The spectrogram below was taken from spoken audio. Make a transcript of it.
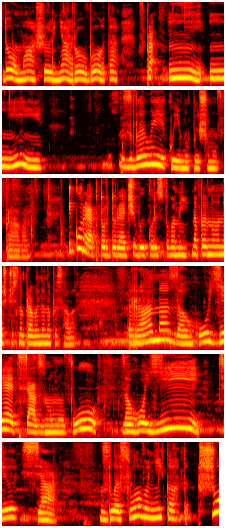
домашня робота. Впра... Ні, ні. З великої ми пишемо вправо. І коректор, до речі, використований. Напевно, вона щось неправильно написала. рана загоється знову. Загоїться. Зле слово нікогда. Що?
